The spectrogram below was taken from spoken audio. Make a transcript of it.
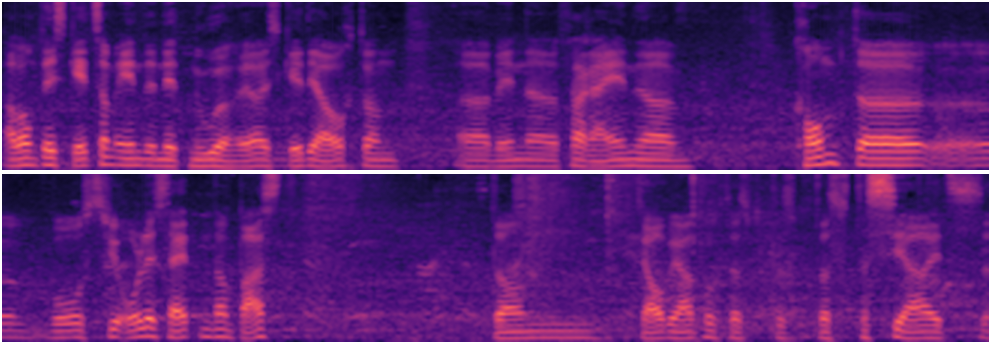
Aber um das geht es am Ende nicht nur. Ja. Es geht ja auch dann, wenn ein Verein kommt, äh, wo es für alle Seiten dann passt, dann glaube ich einfach, dass, dass, dass, dass ja jetzt äh,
